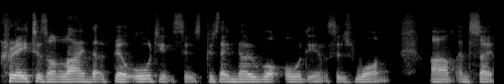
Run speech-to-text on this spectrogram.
creators online that have built audiences because they know what audiences want. Um, and so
